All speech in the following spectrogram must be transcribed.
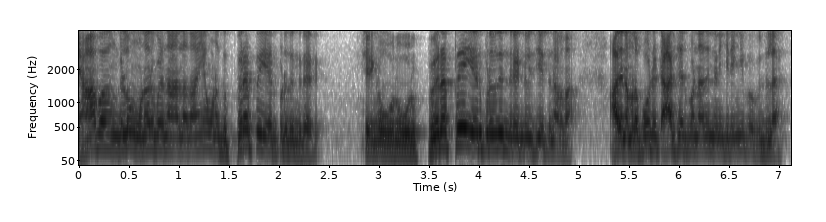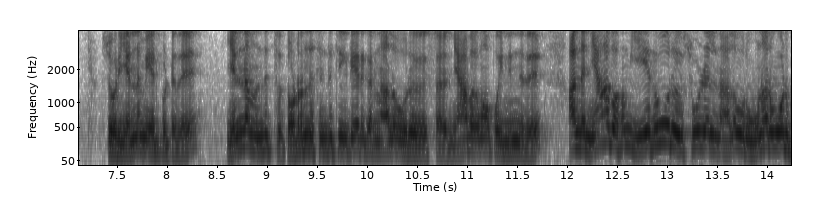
ஞாபகங்களும் உணர்வுனால தான் உனக்கு பிறப்பே ஏற்படுதுங்கிறாரு. சரிங்களா? ஒரு ஒரு பிறப்பே ஏற்படுது இந்த ரெண்டு விஷயத்தினால தான் அதை நம்மளை போட்டு டார்ச்சர் பண்ணாதுன்னு நினைக்கிறீங்க? இப்போ இதில். ஸோ ஒரு எண்ணம் ஏற்பட்டது. எண்ணம் வந்து தொ- தொடர்ந்து சிந்திச்சுக்கிட்டே இருக்கிறனால ஒரு ச ஞாபகமாக போய் நின்னுது. அந்த ஞாபகம் ஏதோ ஒரு சூழல்னால ஒரு உணர்வோடு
